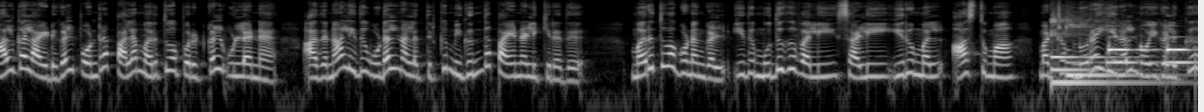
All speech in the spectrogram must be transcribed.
ஆல்கலாய்டுகள் போன்ற பல மருத்துவப் பொருட்கள் உள்ளன. அதனால் இது உடல் நலத்திற்கு மிகுந்த பயனளிக்கிறது. மருத்துவ குணங்கள் இது முதுகு வலி சளி இருமல் ஆஸ்துமா மற்றும் நுரையீரல் நோய்களுக்கு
